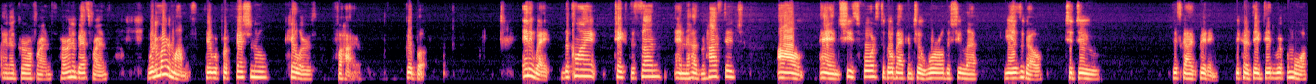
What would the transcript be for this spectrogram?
and her girlfriend, her and her best friend, were the murder mamas. They were professional killers for hire. Good book. Anyway, the client takes the son and the husband hostage. Um, and she's forced to go back into a world that she left years ago to do this guy's bidding because they did rip him off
